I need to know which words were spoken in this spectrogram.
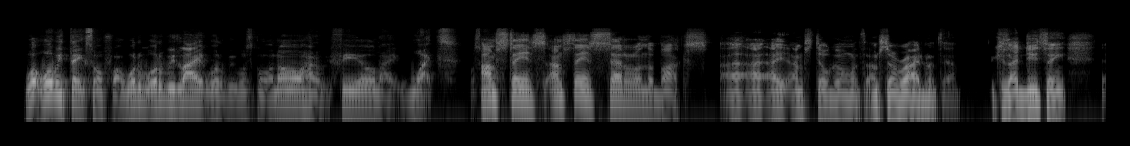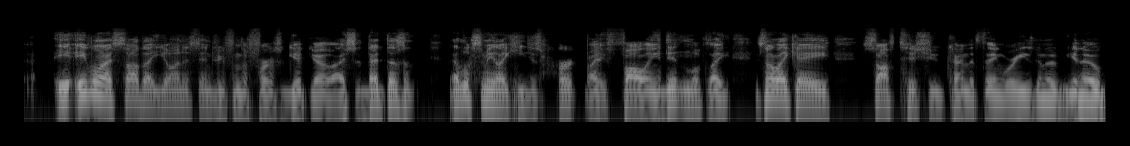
what what we think so far? What do, what do we like? What do we what's going on? How do we feel? Like what? I'm staying. I'm staying settled on the Bucks. I, I- I'm still going with. I'm still riding with them because I do think, even when I saw that Giannis injury from the first get go, I said that doesn't. That looks to me like he just hurt by falling. It didn't look like it's not like a soft tissue kind of thing where he's gonna, you know,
